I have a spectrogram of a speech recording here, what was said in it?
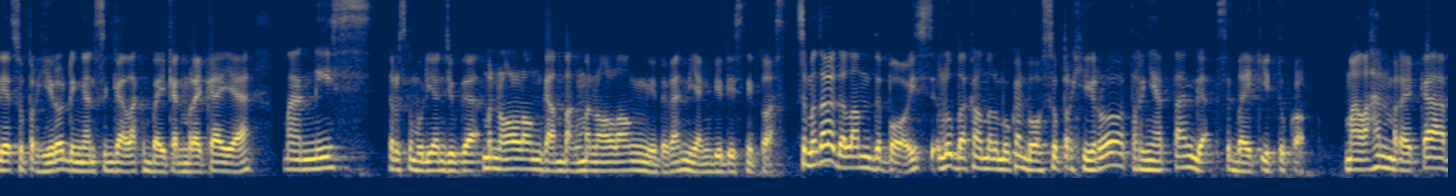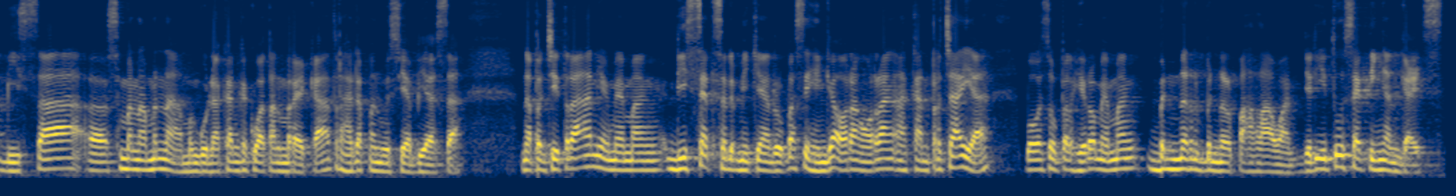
lihat superhero dengan segala kebaikan mereka ya. Manis, terus kemudian juga menolong, gampang menolong gitu kan yang di Disney Plus. Sementara dalam The Boys, lu bakal menemukan bahwa superhero ternyata nggak sebaik itu kok. Malahan mereka bisa uh, semena-mena menggunakan kekuatan mereka terhadap manusia biasa. Nah, pencitraan yang memang diset sedemikian rupa sehingga orang-orang akan percaya bahwa superhero memang bener-bener pahlawan. Jadi itu settingan guys.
